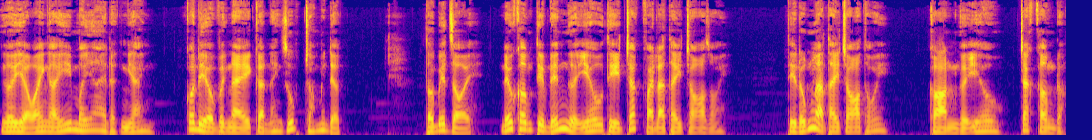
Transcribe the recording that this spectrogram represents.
người hiểu anh ấy mấy ai được như anh. Có điều việc này cần anh giúp cho mới được. Tôi biết rồi, nếu không tìm đến người yêu thì chắc phải là thầy trò rồi. Thì đúng là thầy trò thôi, còn người yêu chắc không đâu.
